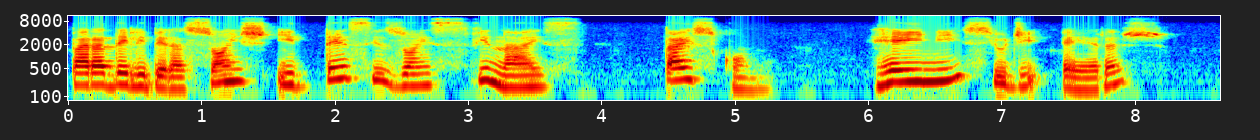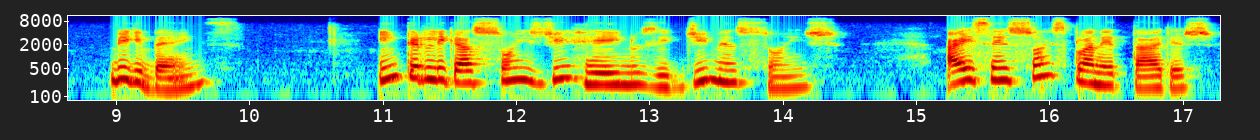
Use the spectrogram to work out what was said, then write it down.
para deliberações e decisões finais, tais como reinício de eras, Big Bangs, interligações de reinos e dimensões, ascensões planetárias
